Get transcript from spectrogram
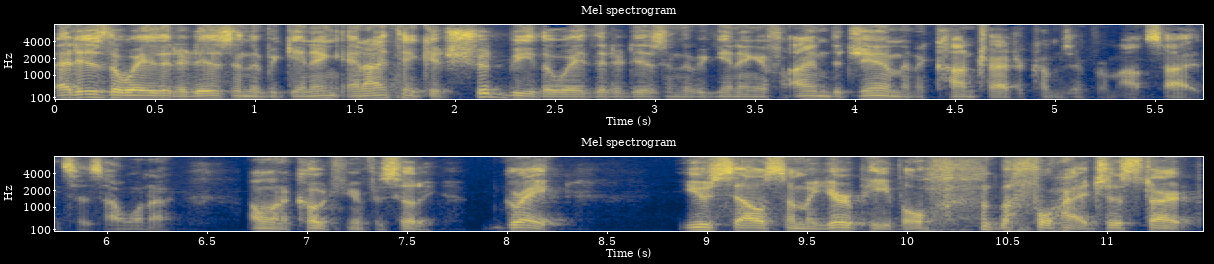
That is the way that it is in the beginning, and I think it should be the way that it is in the beginning. If I'm the gym and a contractor comes in from outside and says, "I want to, I want to coach in your facility," great you sell some of your people before I just start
